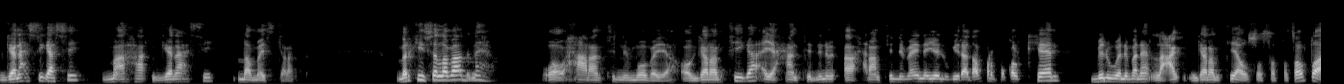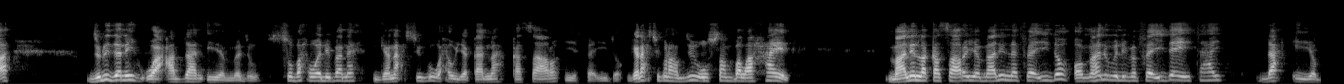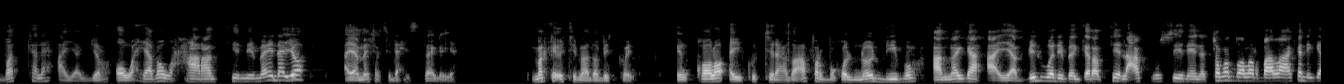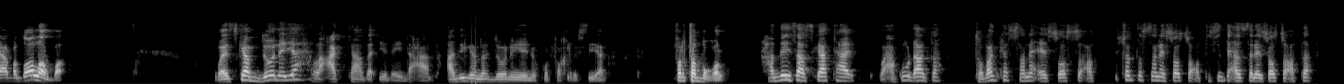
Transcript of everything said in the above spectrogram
ganacsigaasi ma aha ganacsi dhammaystiran markiisa labaadna waa u xaaraantinimoobaya oo garantiga ayaa xaaraantinimeynaya lagu yiraahdo afar boqol keen bil welibana lacag garantiya u soo safo. Sababtoo ah dunidani waa caddaan iyo madow. Subax welibana ganacsigu waxa uu yaqaanaa khasaaro iyo faa'iido. Ganacsiguna haddii uusanba lahayn maalin la khasaaro iyo maalin la faa'iido oo maalin weliba faa'iide ay tahay dhac iyo bad kale ayaa jiro. Oo waxyaaba wax xaaraantinimaynayo ayaa meeshaasi dhex istaagaya. Markay u timaado bitcoin in qolo ay ku tiraahdo afar boqol noo dhiibo annaga ayaa bil weliba garanti lacag kuu siinayna toban dollar baa laha ka dhigay ama dollarba waa iskaam doonaya lacagtaada inay dhacaan. Adigana doonaya inay ku fakrisiyaan afarta boqol. Hadday saas kaa tahay waxaa kuu dhaanta tobanka sane ee soo socota shanta sane ee soo socota saddexda sane ee soo socota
